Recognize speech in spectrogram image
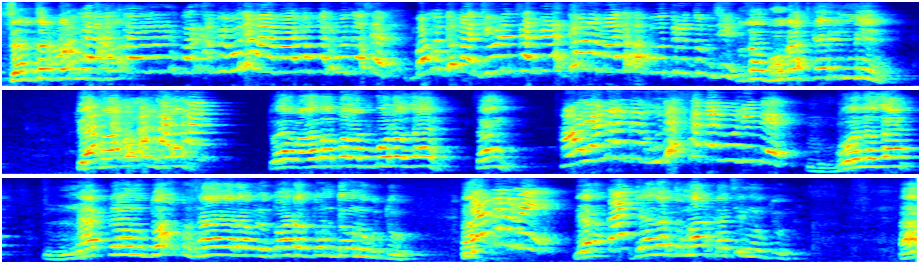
सर सर करू नको हात लावलं नाही, बरं का, मी उद्या माझ्या मायबापाला बोलत असेल. बघा तुम्हाला जेवढी चरबी आहे, तेवढं माझा बाप उतरेल तुमची. तुझा भोगाच करीन मी तुझ्या बाबाला भोगाच सांग? तुझ्या बाबाला बी बोलव जाय सांग हा, नाही, उद्या सकाळी बोलू ते. बोलव जाय नाक लावू नको तू सांगायला लागलो तोंडात तोंड देऊ नको तू हा? देणार मी. देणार काय? देणार तू मार खाची मग तू हा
